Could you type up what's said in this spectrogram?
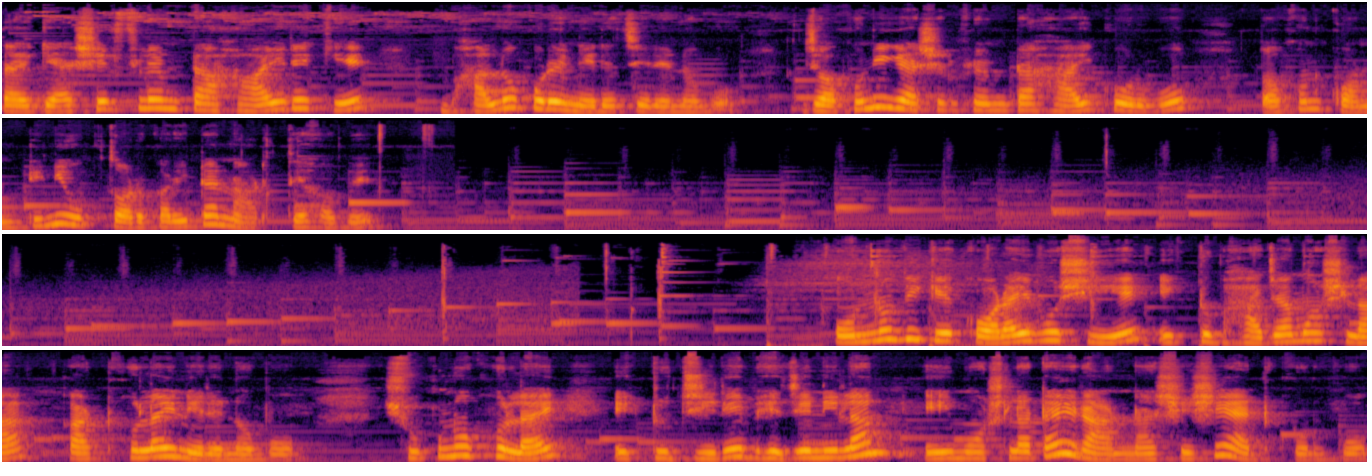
তাই গ্যাসের ফ্লেমটা হাই রেখে ভালো করে নেড়ে চেড়ে নেব। যখনই গ্যাসের ফ্লেমটা হাই করব, তখন কন্টিনিউ তরকারিটা নাড়তে হবে। অন্যদিকে কড়াই বসিয়ে একটু ভাজা মশলা কাঠখোলায় নেড়ে নেব শুকনো খোলায় একটু জিরে ভেজে নিলাম, এই মশলাটাই রান্নার শেষে অ্যাড করব।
